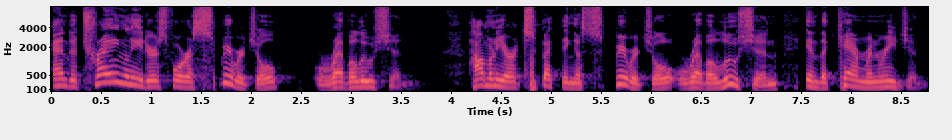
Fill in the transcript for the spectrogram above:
and to train leaders for a spiritual revolution. How many are expecting a spiritual revolution in the Cameron region?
